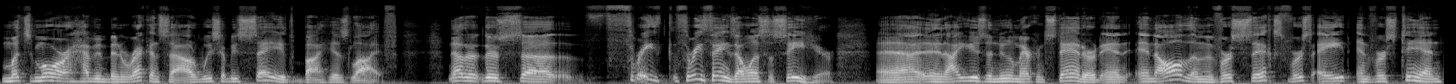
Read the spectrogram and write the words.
much more, having been reconciled, we shall be saved by his life. Now, there, there's uh, three three things I want us to see here. Uh, and I use the New American Standard, and, and all of them in verse 6, verse 8, and verse 10,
